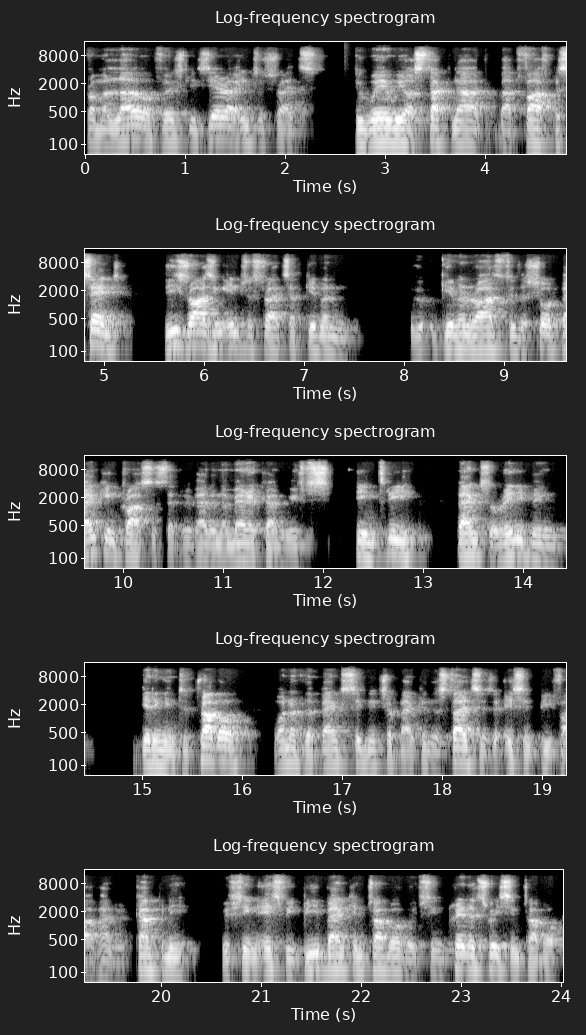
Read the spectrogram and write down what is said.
from a low of virtually zero interest rates to where we are stuck now at about 5%. These rising interest rates have given, given rise to the short banking crisis that we've had in America, and we've seen three banks already being getting into trouble. One of the banks, Signature Bank in the States, is the S&P 500 company. We've seen SVB Bank in trouble. We've seen Credit Suisse in trouble.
